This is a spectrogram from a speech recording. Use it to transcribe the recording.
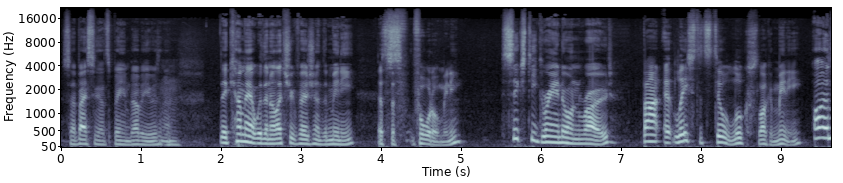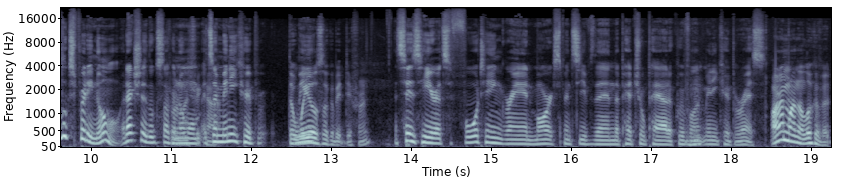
So basically, that's BMW, isn't Mm. it? They come out with an electric version of the Mini. That's the f- four-door mini. Sixty grand on road. But at least it still looks like a mini. Oh, it looks pretty normal. It actually looks like For a normal. It's a Mini Cooper. The Mini- wheels look a bit different. It says here it's 14 grand more expensive than the petrol powered equivalent Mm-hmm. Mini Cooper S. I don't mind the look of it.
